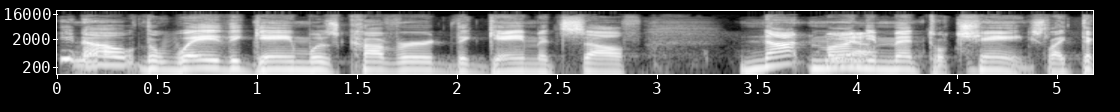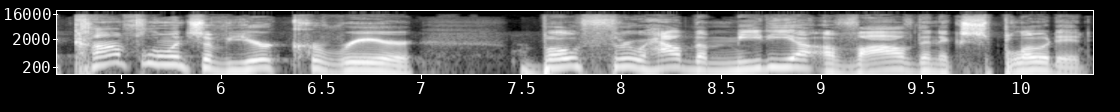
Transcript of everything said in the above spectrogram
you know, the way the game was covered, the game itself, not monumental change. Like the confluence of your career, both through how the media evolved and exploded.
